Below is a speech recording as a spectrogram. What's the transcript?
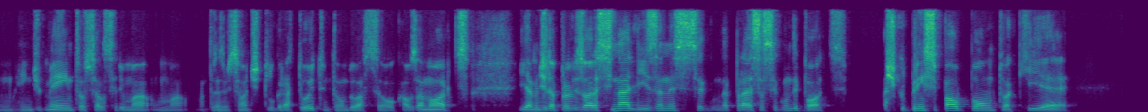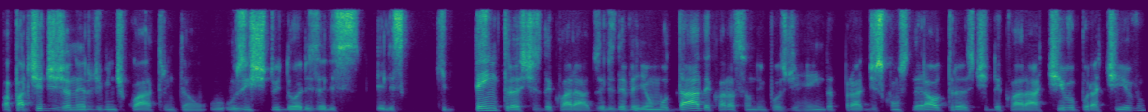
um rendimento ou se ela seria uma, uma, uma, transmissão a título gratuito, então doação ou causa-mortes, e a medida provisória sinaliza para essa segunda hipótese. Acho que o principal ponto aqui é, a partir de janeiro de 24, então, os instituidores, eles, eles que têm trusts declarados, eles deveriam mudar a declaração do imposto de renda para desconsiderar o trust e declarar ativo por ativo,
